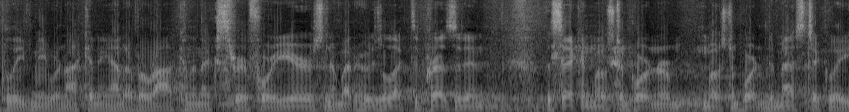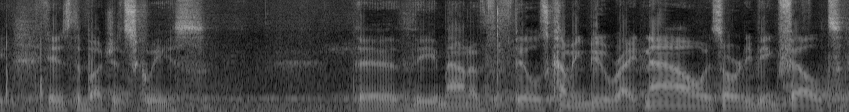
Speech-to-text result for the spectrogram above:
Believe me, we're not getting out of Iraq in the next three or four years, no matter who's elected president. The second most important, or most important domestically, is the budget squeeze. The, the amount of bills coming due right now is already being felt.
